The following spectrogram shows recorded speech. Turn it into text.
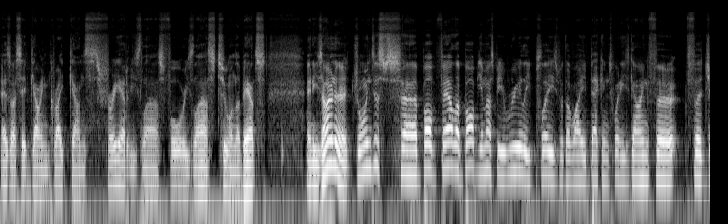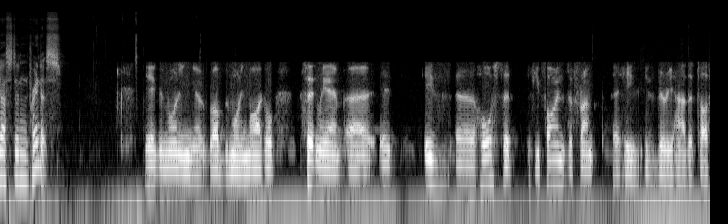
as I said, going great guns. Three out of his last four, his last two on the bounce. And his owner joins us, uh, Bob Fowler. Bob, you must be really pleased with the way back in 20 is going for, for Justin Prentice. Yeah, good morning, uh, Rob. Good morning, Michael. Certainly am. Uh, it is a horse that, if he finds the front, uh, he is very hard to toss.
